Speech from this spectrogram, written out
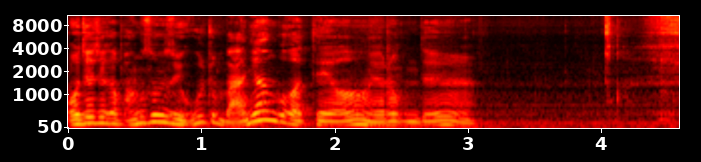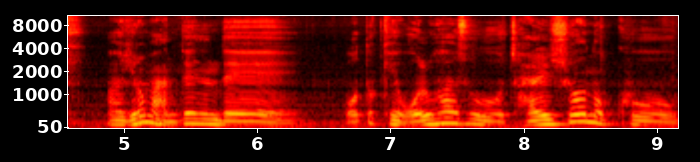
어제 제가 방송에서 욕을 좀 많이 한 것 같아요, 여러분들. 아 이러면 안 되는데 어떻게 월화수 잘 쉬어놓고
